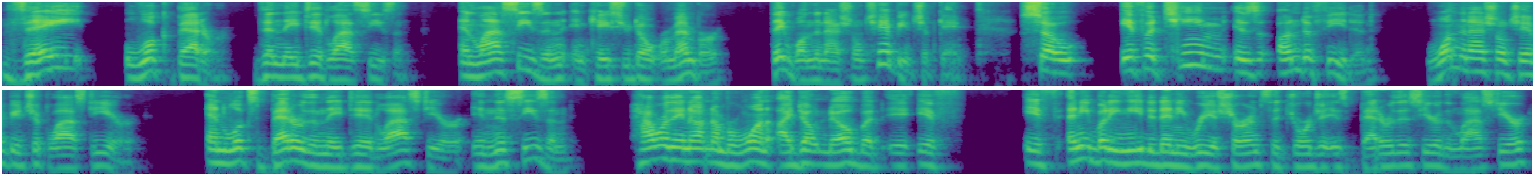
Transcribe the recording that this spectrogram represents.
they look better than they did last season. And last season, in case you don't remember, they won the national championship game. So if a team is undefeated, won the national championship last year, and looks better than they did last year in this season, how are they not number one? I don't know, but if if anybody needed any reassurance that Georgia is better this year than last year,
